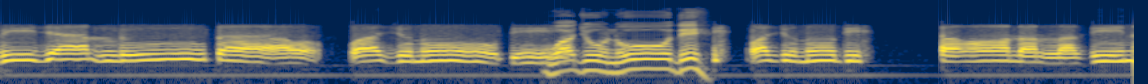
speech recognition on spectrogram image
بجلوت وجنودي. وجنوده وجنوده قال الذين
